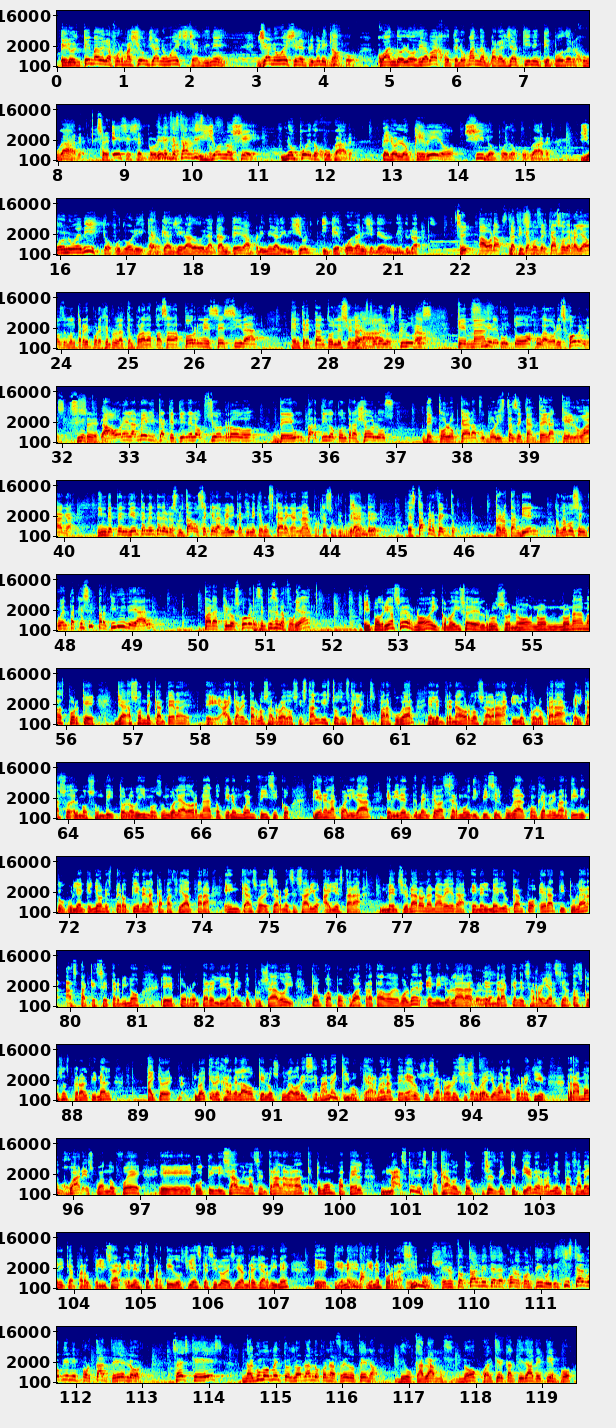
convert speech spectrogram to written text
Pero el tema de la formación ya no es Jardiné, ya no es en el primer equipo. Cuando los de abajo te lo mandan para allá, tienen que poder jugar. Sí. Ese es el problema. Tienen que estar listos. Y yo no sé, no puedo jugar, pero lo que veo sí lo puedo jugar. Yo no he visto futbolistas que han llegado de la cantera a primera división y que juegan y se quedan titulares. Sí, ahora platiquemos del caso de Rayados de Monterrey, por ejemplo, la temporada pasada, por necesidad, entre tantos lesionados, Claro, fue de los clubes claro. Que más Siete. debutó a jugadores jóvenes. Siete. Ahora el América, que tiene la opción, Rodo, de un partido contra Cholos, de colocar a futbolistas de cantera que lo haga. Independientemente del resultado, sé que el América tiene que buscar ganar porque es un club grande. Siempre. Está perfecto. Pero también tomemos en cuenta que es el partido ideal para que los jóvenes empiecen a foguear. Y podría ser, ¿no? Y como dice el ruso, no, no, no nada más porque ya son de cantera, eh, hay que aventarlos al ruedo. Si están listos, están listos para jugar, el entrenador los sabrá y los colocará. El caso del Mozumbito, lo vimos, un goleador nato, tiene un buen físico, tiene la cualidad. Evidentemente va a ser muy difícil jugar con Henry Martín y con Julián Quiñones, pero tiene la capacidad para, en caso de ser necesario, ahí estará. Mencionaron a Naveda en el medio campo, era titular hasta que se terminó eh, por romper el ligamento cruzado y poco a poco ha tratado de volver. Emilio Lara tendrá que desarrollar ciertas cosas, pero al final hay que, no hay que dejar de lado que los jugadores se van a equivocar, van a tener sus errores y sobre ello van a corregir. Ramón Juárez, cuando fue eh, utilizado en la central, la verdad que tuvo un papel más que destacado. Entonces, de que tiene herramientas América para utilizar en este partido, si es que así lo decía Andrés Jardine, eh, tiene, Total. tiene por racimos. Pero totalmente de acuerdo contigo. Y dijiste algo bien importante, ¿eh, Lord? ¿Sabes qué es? En algún momento yo hablando con Alfredo Tena, digo que hablamos, no cualquier cantidad de tiempo,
